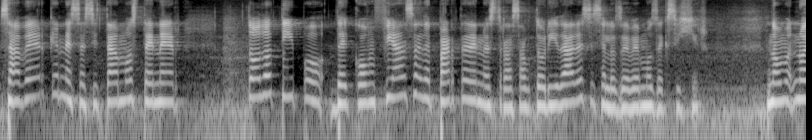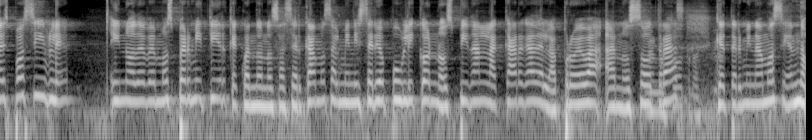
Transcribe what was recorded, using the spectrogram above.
saber que necesitamos tener todo tipo de confianza de parte de nuestras autoridades y se los debemos de exigir. No, no es posible y no debemos permitir que cuando nos acercamos al Ministerio Público nos pidan la carga de la prueba a nosotras, que terminamos siendo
